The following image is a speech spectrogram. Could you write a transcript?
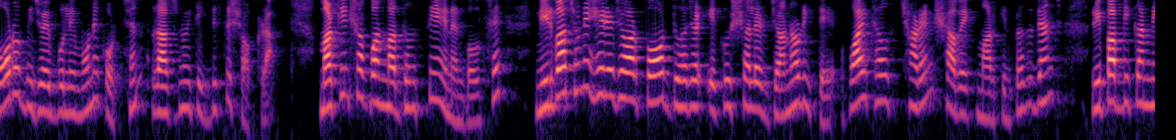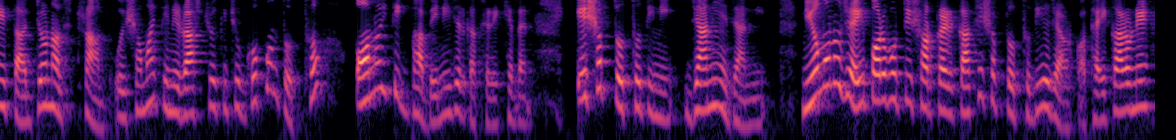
বড় বিজয় বলে মনে করছেন রাজনৈতিক বিশ্লেষকরা। মার্কিন সংবাদ মাধ্যম সিএনএন বলছে, নির্বাচনে হেরে যাওয়ার পর দু হাজার একুশ সালের জানুয়ারিতে হোয়াইট হাউস ছাড়েন সাবেক মার্কিন প্রেসিডেন্ট, রিপাবলিকান নেতা ডোনাল্ড ট্রাম্প। ওই সময় তিনি রাষ্ট্রীয় কিছু গোপন তথ্য অনৈতিকভাবে নিজের কাছে রেখে দেন। এসব তথ্য তিনি জানিয়ে যাননি। নিয়ম অনুযায়ী পরবর্তী সরকারের কাছে সব তথ্য দিয়ে যাওয়ার কথা। এই কারণে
